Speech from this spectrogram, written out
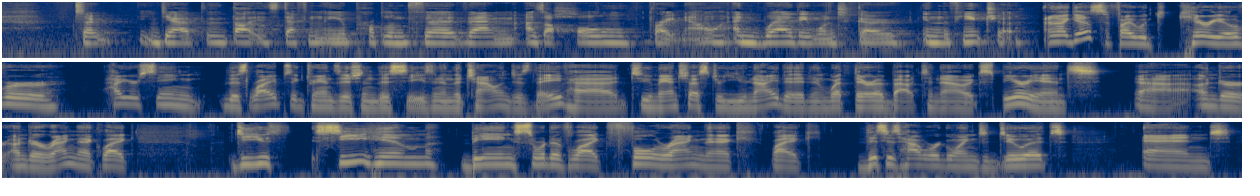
So, yeah, that is definitely a problem for them as a whole right now and where they want to go in the future. And I guess if I would carry over how you're seeing this Leipzig transition this season and the challenges they've had to Manchester United and what they're about to now experience uh, under under Rangnick. Like, do you th- see him being sort of like full Rangnick? Like, this is how we're going to do it, and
